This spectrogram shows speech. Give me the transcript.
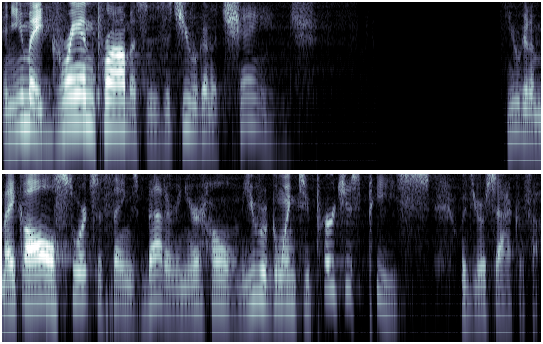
And you made grand promises that you were going to change. You were going to make all sorts of things better in your home. You were going to purchase peace with your sacrifice.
